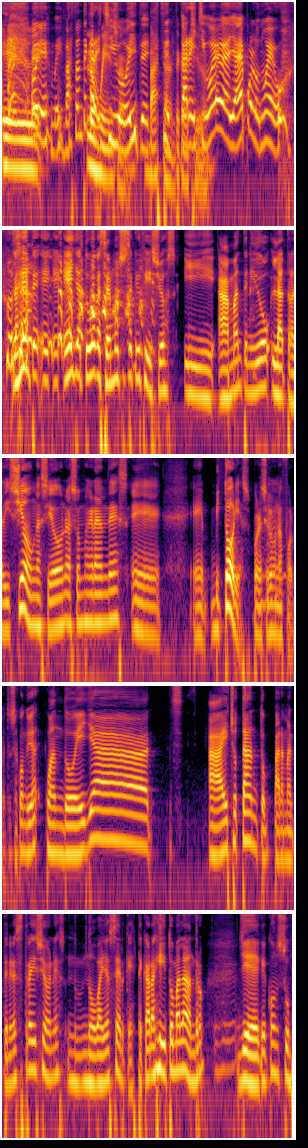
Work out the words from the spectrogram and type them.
El- Oye, es, bastante carechivo, ¿viste? bastante Sí, carechivo. de allá de Polo Nuevo. O la sea, gente, eh, eh, ella tuvo que hacer muchos sacrificios y ha mantenido la tradición, ha sido una de sus más grandes eh, eh, victorias, por decirlo de alguna forma. Entonces, cuando ella, cuando ella s- ha hecho tanto para mantener esas tradiciones, no, no vaya a ser que este carajito malandro llegue con sus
